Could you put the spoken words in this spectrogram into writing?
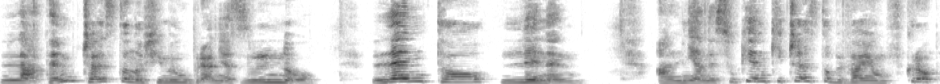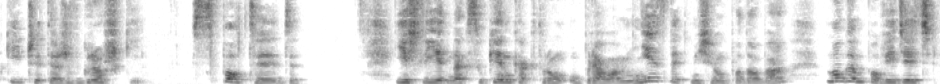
Latem często nosimy ubrania z lnu. Len to linen, a lniane sukienki często bywają w kropki czy też w groszki. Spotted. Jeśli jednak sukienka, którą ubrałam, niezbyt mi się podoba, mogę powiedzieć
